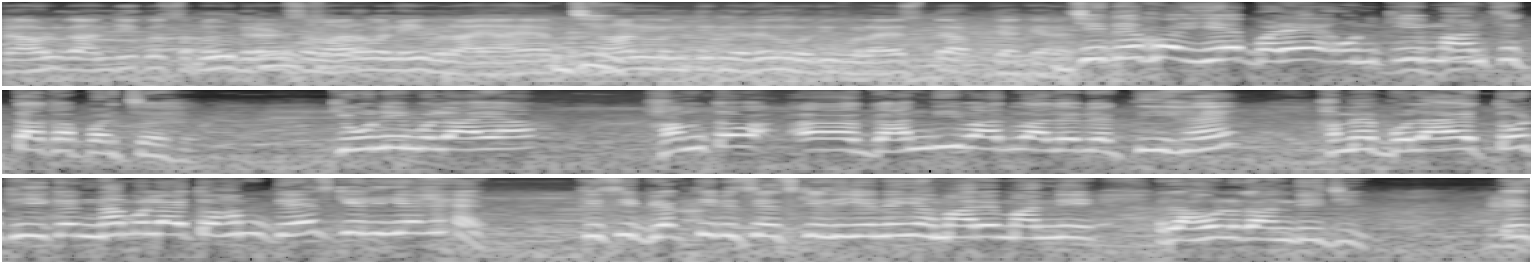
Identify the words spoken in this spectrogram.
राहुल गांधी को शपथ ग्रहण समारोह नहीं बुलाया है। प्रधानमंत्री नरेंद्र मोदी बुलाया इस पर आप क्या कह रहे जी देखो ये बड़े उनकी मानसिकता का परिचय है। क्यों नहीं बुलाया? हम तो गांधीवाद वाले व्यक्ति हैं। हमें बुलाए तो ठीक है न बुलाए तो हम देश के लिए हैं। किसी व्यक्ति विशेष के लिए नहीं हमारे माननीय राहुल गांधी जी। इस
